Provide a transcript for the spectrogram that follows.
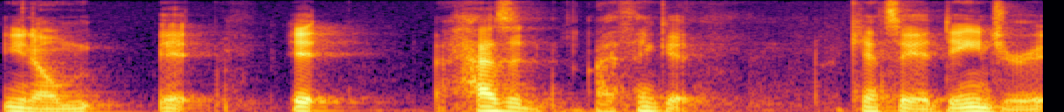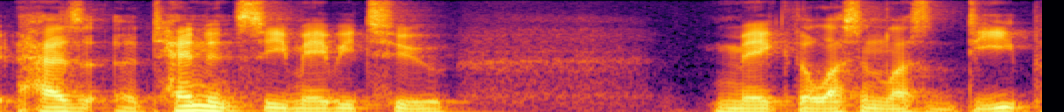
you know, it it has a I think it I can't say a danger. It has a tendency maybe to make the lesson less deep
